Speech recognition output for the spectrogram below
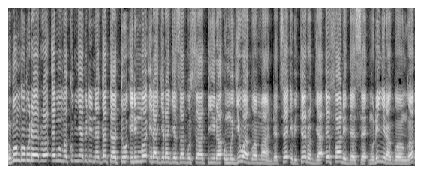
ubu ngubu rero emu makumyabiri na gatatu irimo iragerageza gusatira umujyi wa Goma ndetse ibitero bya FRDC muri Nyiragongo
